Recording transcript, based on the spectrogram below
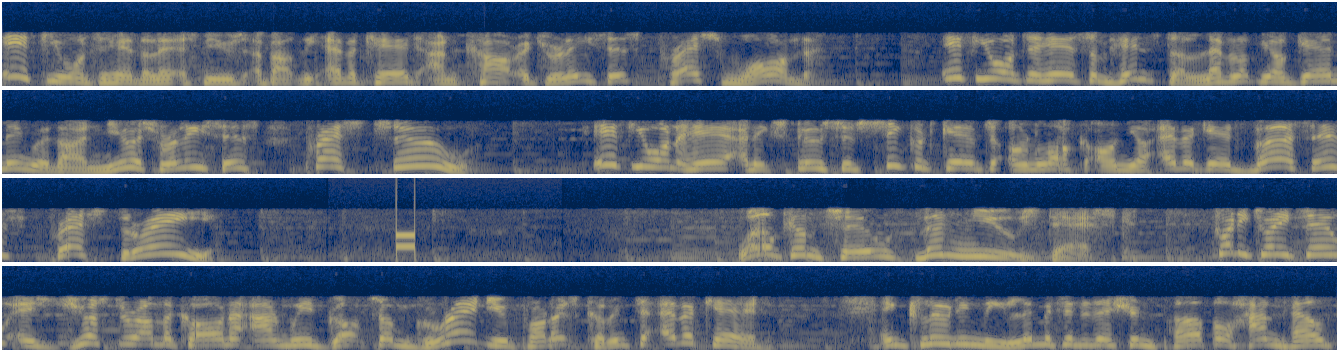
If you want to hear the latest news about the Evercade and cartridge releases, press 1. If you want to hear some hints to level up your gaming with our newest releases, press 2. If you want to hear an exclusive secret game to unlock on your Evercade Versus, press 3. Welcome to the News Desk. 2022 is just around the corner and we've got some great new products coming to Evercade. Including the limited edition purple handheld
